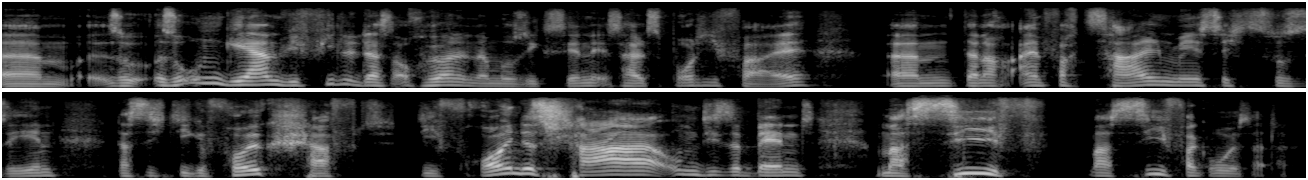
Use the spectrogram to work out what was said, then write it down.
ähm, so, so ungern wie viele das auch hören in der Musikszene, ist halt Spotify ähm, dann auch einfach zahlenmäßig zu sehen, dass sich die Gefolgschaft, die Freundesschar um diese Band massiv, massiv vergrößert hat.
